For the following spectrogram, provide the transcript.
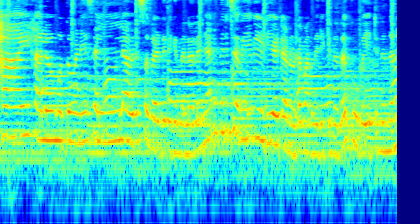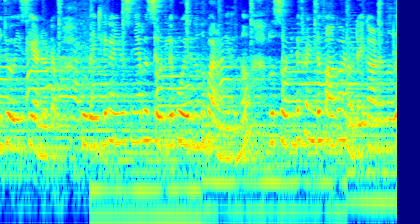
ഹായ് ഹലോ മുത്തുമണീസ്. എല്ലാവരും സുഖമായിട്ടിരിക്കുന്നല്ലോ അല്ലേ? ഞാനിതൊരു ചെറിയ വീഡിയോ ആയിട്ടാണ് കേട്ടോ വന്നിരിക്കുന്നത്. കുവൈറ്റിൽ നിന്നാണ് ജോയിസിയാണ് കേട്ടോ. കുവൈറ്റിൽ കഴിഞ്ഞ ദിവസം ഞാൻ റിസോർട്ടിൽ പോയിരുന്നു എന്ന് പറഞ്ഞിരുന്നു. റിസോർട്ടിന്റെ ഫ്രണ്ട് ഭാഗമാണ് കേട്ടോ ഈ കാണുന്നത്.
